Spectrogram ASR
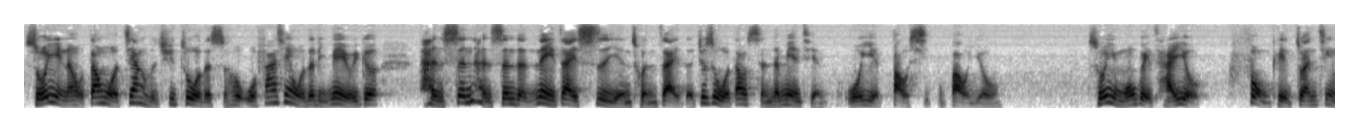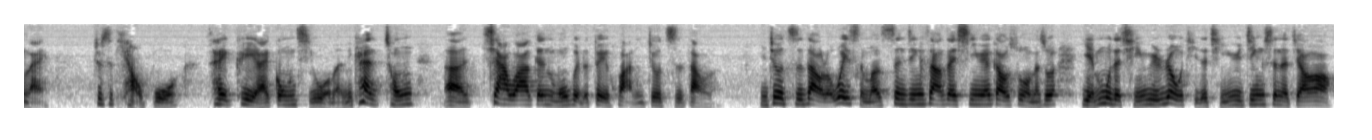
所以呢，当我这样子去做的时候，我发现我的里面有一个很深很深的内在誓言存在的，就是我到神的面前，我也报喜不报忧，所以魔鬼才有缝可以钻进来，就是挑拨。才可以来攻击我们。你看，从呃夏娃跟魔鬼的对话，你就知道了，你就知道了为什么圣经上在新约告诉我们说，眼目的情欲、肉体的情欲、今生的骄傲，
